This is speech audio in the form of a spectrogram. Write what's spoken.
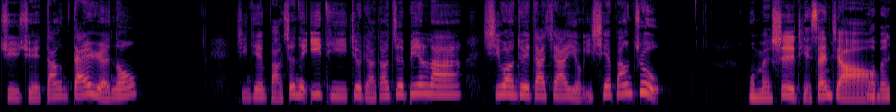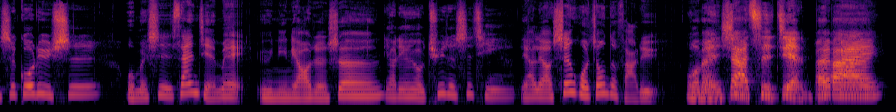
拒绝当呆人哦。今天保证的议题就聊到这边啦，希望对大家有一些帮助。我们是铁三角，我们是郭律师，我们是三姐妹，与您聊人生，聊聊有趣的事情，聊聊生活中的法律。我们下次见，拜拜。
